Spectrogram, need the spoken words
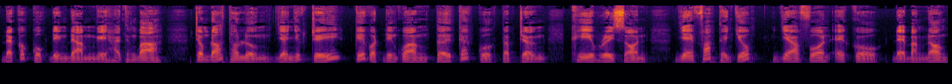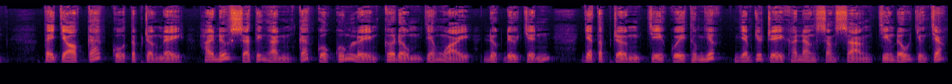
đã có cuộc điện đàm ngày 2 tháng 3, trong đó thảo luận và nhất trí kế hoạch liên quan tới các cuộc tập trận khi Rison, giải pháp then chốt và Von Echo đại bằng non. Thay cho các cuộc tập trận này, hai nước sẽ tiến hành các cuộc huấn luyện cơ động giã ngoại được điều chỉnh và tập trận chỉ quy thống nhất nhằm duy trì khả năng sẵn sàng chiến đấu vững chắc.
